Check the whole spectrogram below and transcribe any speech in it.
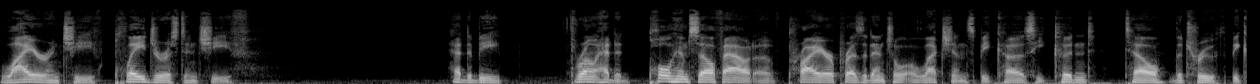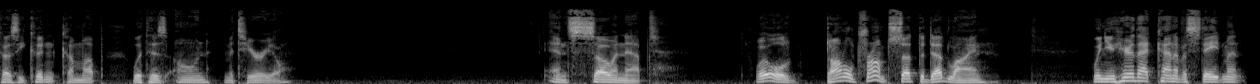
liar in chief, plagiarist in chief, had to be thrown, had to pull himself out of prior presidential elections because he couldn't tell the truth because he couldn't come up with his own material. And so inept. Well, Donald Trump set the deadline. When you hear that kind of a statement,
